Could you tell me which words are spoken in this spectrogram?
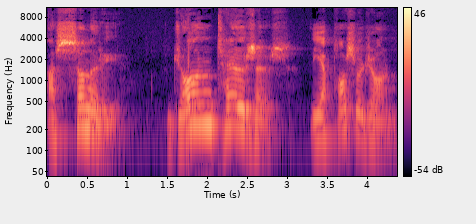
a summary. John tells us, the Apostle John,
